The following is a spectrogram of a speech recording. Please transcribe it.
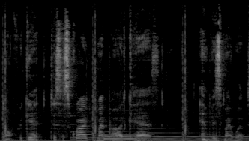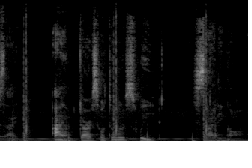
Don't forget to subscribe to my podcast and visit my website. I am Darcel Dillard Suite, signing off.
